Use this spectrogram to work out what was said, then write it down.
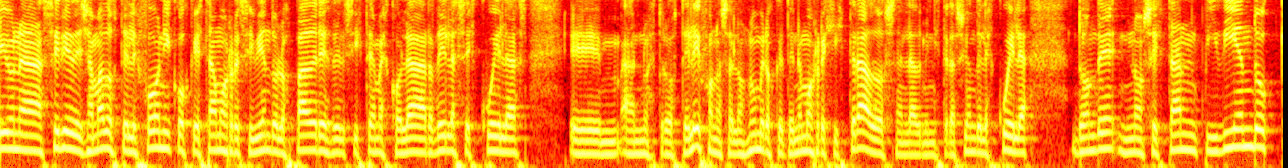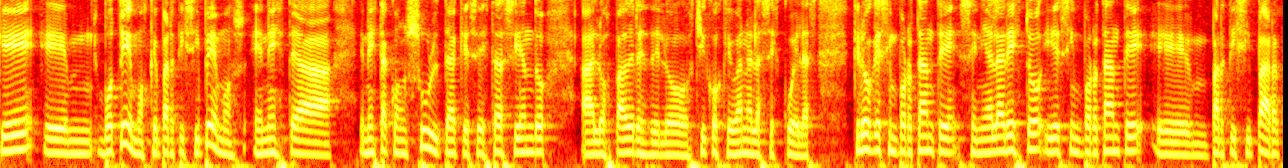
Hay una serie de llamados telefónicos que estamos recibiendo los padres del sistema escolar, de las escuelas, Em, a nuestros teléfonos, a los números que tenemos registrados en la administración de la escuela, donde nos están pidiendo que em, votemos, que participemos en esta, en esta consulta que se está haciendo a los padres de los chicos que van a las escuelas. Creo que es importante señalar esto y es importante em, participar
